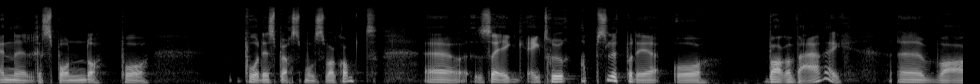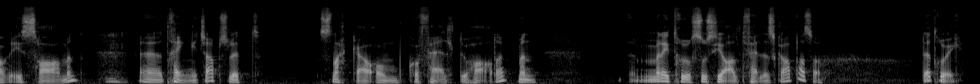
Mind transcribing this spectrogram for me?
en respond på, på det spørsmålet som var kommet. Uh, så jeg, jeg, tror absolutt på det å bare være, jeg. Uh, var i sammen. Uh, Trenger ikke absolutt snakke om hvor fælt du har det, men, men jeg tror sosialt fellesskap, altså. Det tror jeg.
